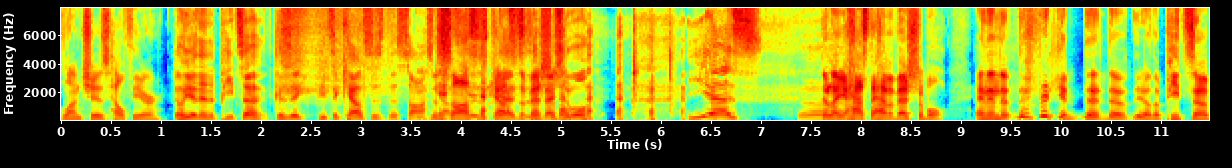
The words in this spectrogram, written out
lunches healthier. oh yeah, then the pizza because the pizza counts as the sauce. The sauce counts as a vegetable. yes. They're like it has to have a vegetable, and then the, the freaking the, the you know the pizza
